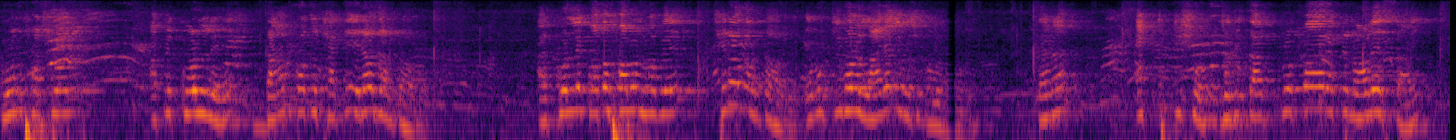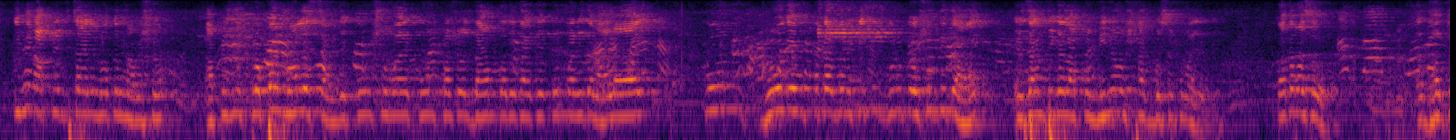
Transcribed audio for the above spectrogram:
কোন ফসল আপনি করলে, দাম কত থাকে, এরাও জানতে হবে। আর করলে কত ফলন হবে সেটাও জানতে হবে এবং কীভাবে লাগালে বেশি ফলন হবে, তাই না? একটা কৃষক যদি তার প্রপার একটা নলেজ চায় ইভেন আপনি চাইলে নতুন মানুষও আপনি যদি প্রপার নলেজ চান যে কোন সময় কোন ফসল দাম কত থাকে, কোন মাটিতে ভালো হয়, কোন রোগ এবং পোকার জন্য কি কি গ্রুপে ওষুধ দিতে হয়, এটা জানতে গেলে আপনার মিনিমাম সাত বছর সময় লাগবে। কত বছর? ধৈর্য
